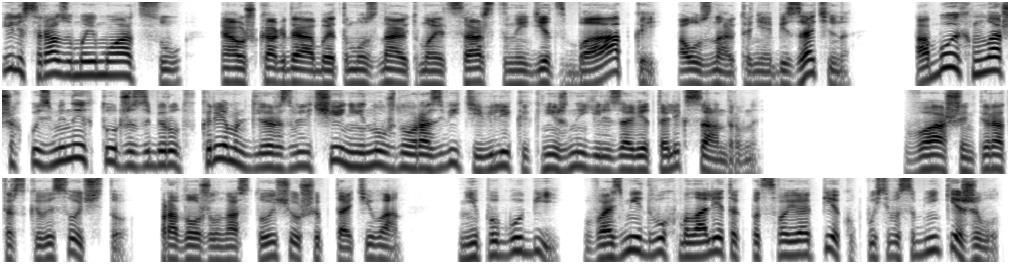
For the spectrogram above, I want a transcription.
или сразу моему отцу, а уж когда об этом узнают мой царственный дед с бабкой, а узнают они обязательно, обоих младших Кузьминых тут же заберут в Кремль для развлечения и нужного развития великой княжны Елизаветы Александровны. «Ваше императорское высочество», — продолжил настойчиво шептать Иван, — «не погуби, возьми двух малолеток под свою опеку, пусть в особняке живут,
